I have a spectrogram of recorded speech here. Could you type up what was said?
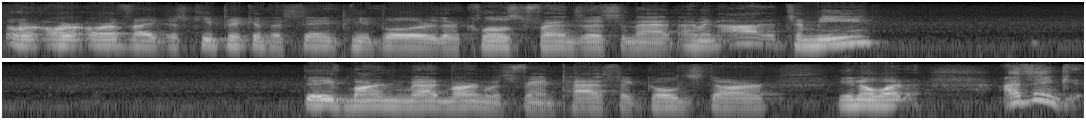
or, or, or if I just keep picking the same people or their close friends, this and that. I mean, uh, to me, Dave Martin, Mad Martin was fantastic. Gold star. You know what? I think,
